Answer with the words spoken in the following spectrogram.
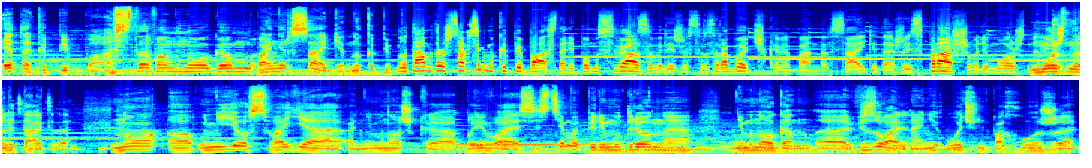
это копипаста во многом Баннер Саги, но копипаста... Ну там даже совсем копипаста, они, по-моему, связывали же с разработчиками Баннер Саги, даже и спрашивали, можно, можно ли, ли так. Это. Но э, у нее своя немножко боевая система, перемудренная, немного э, визуально, они очень похожи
